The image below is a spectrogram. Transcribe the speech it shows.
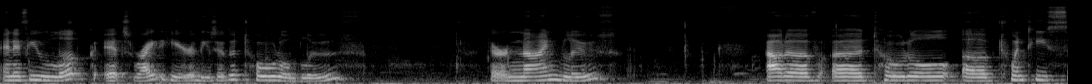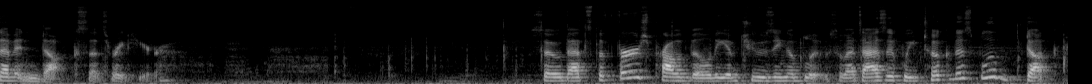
And if you look, it's right here. These are the total blues. There are nine blues out of a total of 27 ducks. That's right here. So that's the first probability of choosing a blue. So that's as if we took this blue duck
